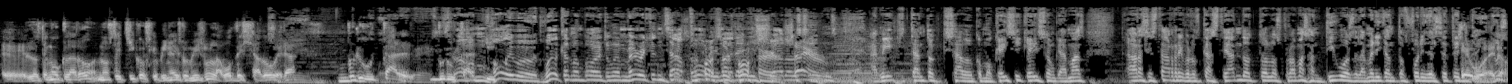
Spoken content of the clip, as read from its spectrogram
Eh, lo tengo claro, no sé chicos si opináis lo mismo, la voz de Shadow era brutal, brutal. From Hollywood, welcome aboard to American Top 40. My name is Shadow. A mí, tanto Shadow como Casey Kasem, que además ahora se está rebroadcasteando todos los programas antiguos del American Top 40 del 72, Qué bueno,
